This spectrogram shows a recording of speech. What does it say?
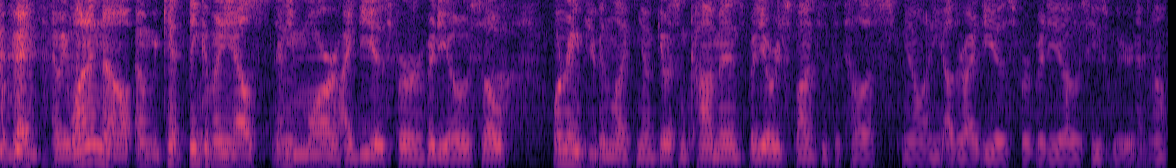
Okay, and we want to know, and we can't think of any else, any more ideas for videos. So, wondering if you can like, you know, give us some comments, video responses to tell us, you know, any other ideas for videos. He's weird, I know,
